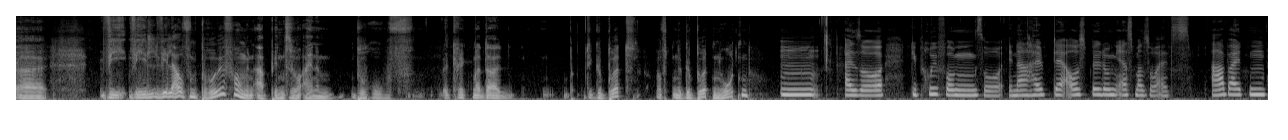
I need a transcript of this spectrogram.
Äh, wie, wie, wie laufen Prüfungen ab in so einem Beruf? Kriegt man da die Geburt, auf eine Geburt Noten? Mm, also die Prüfungen so innerhalb der Ausbildung erstmal so als Arbeiten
